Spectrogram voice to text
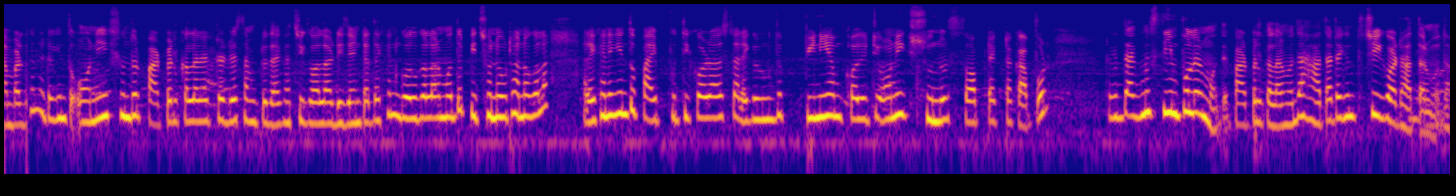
নাম্বার দেন, এটা কিন্তু অনেক সুন্দর পার্পেল কালার একটা ড্রেস আমি একটু দেখাচ্ছি গলার ডিজাইনটা দেখেন গোল গলার মধ্যে, পিছনে উঠানো গলা। আর এখানে কিন্তু পাইপ পুঁতি করা আছে, আর এখানে কিন্তু প্রিমিয়াম কোয়ালিটি অনেক সুন্দর সফট একটা কাপড়। এটা কিন্তু একদম সিম্পলের মধ্যে পার্পল কালার মধ্যে। হাতাটা কিন্তু থ্রি কোয়ার্ট হাতার মধ্যে।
